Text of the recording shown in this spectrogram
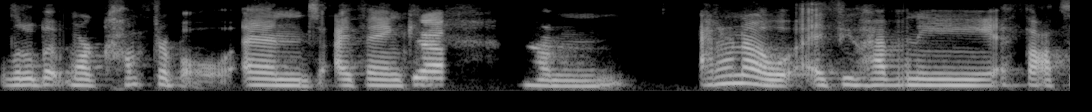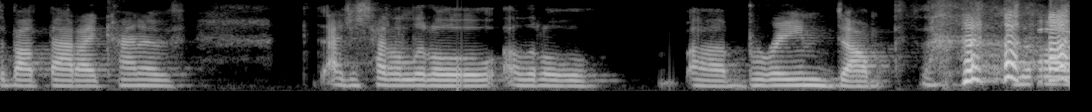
a little bit more comfortable. And I think, yeah. um, I don't know if you have any thoughts about that. I kind of, I just had a little, a little uh, brain dump. no,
